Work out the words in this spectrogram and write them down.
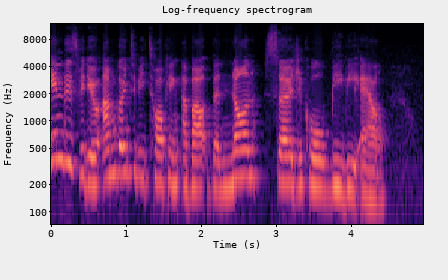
In this video, I'm going to be talking about the non-surgical BBL,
